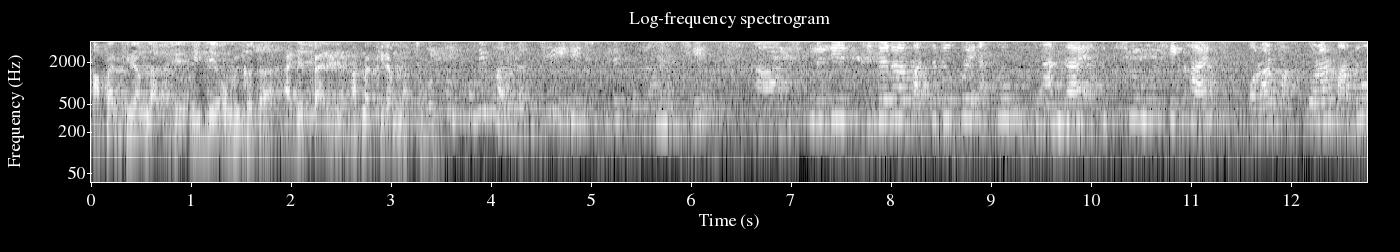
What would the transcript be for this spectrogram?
আপনার কিরম লাগছে? এই যে অভিজ্ঞতা অ্যাজ এ প্যারেন্ট আপনার কিরম লাগছে বলুন? ভালো লাগছে। এই যে স্কুলে প্রোগ্রাম হচ্ছে আর স্কুলে যে টিচাররা বাচ্চাদের উপরে এত ধ্যান দেয়, এত কিছু শেখায়, পড়ার পড়ার বাদেও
